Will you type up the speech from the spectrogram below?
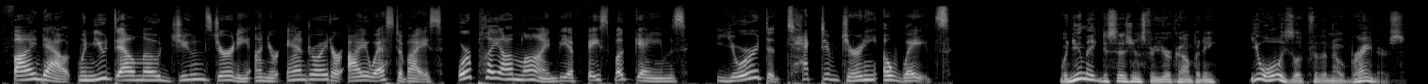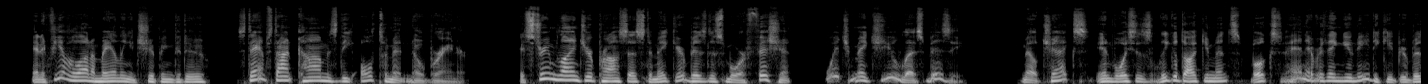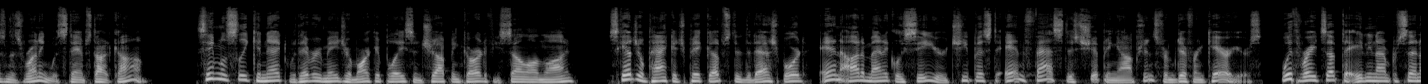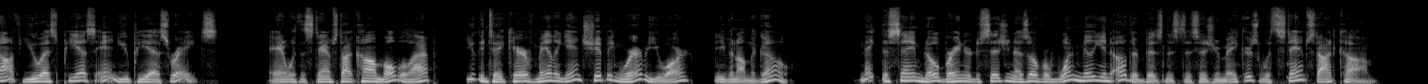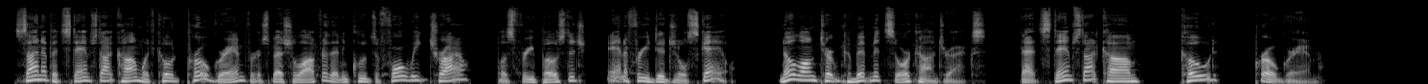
Find out when you download June's Journey on your Android or iOS device or play online via Facebook Games. Your detective journey awaits. When you make decisions for your company, you always look for the no brainers. And if you have a lot of mailing and shipping to do, Stamps.com is the ultimate no brainer. It streamlines your process to make your business more efficient, which makes you less busy. Mail checks, invoices, legal documents, books, and everything you need to keep your business running with Stamps.com. Seamlessly connect with every major marketplace and shopping cart if you sell online. Schedule package pickups through the dashboard and automatically see your cheapest and fastest shipping options from different carriers, with rates up to 89% off USPS and UPS rates. And with the Stamps.com mobile app, you can take care of mailing and shipping wherever you are, even on the go. Make the same no brainer decision as over 1 million other business decision makers with Stamps.com. Sign up at Stamps.com with code PROGRAM for a special offer that includes a four week trial, plus free postage and a free digital scale. No long term commitments or contracts. That's Stamps.com, code PROGRAM.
